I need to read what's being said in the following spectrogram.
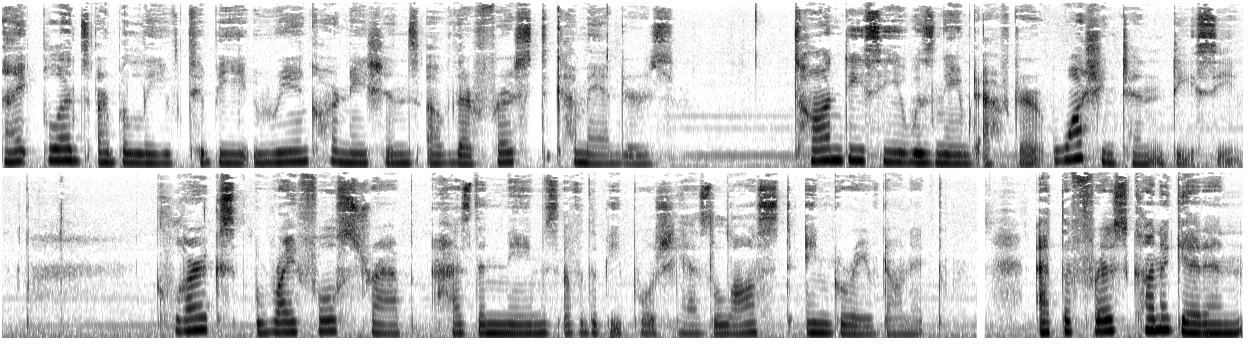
Nightbloods are believed to be reincarnations of their first commanders. Ton DC was named after Washington, D.C. Clarke's rifle strap has the names of the people she has lost engraved on it. At the first Conageddon,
